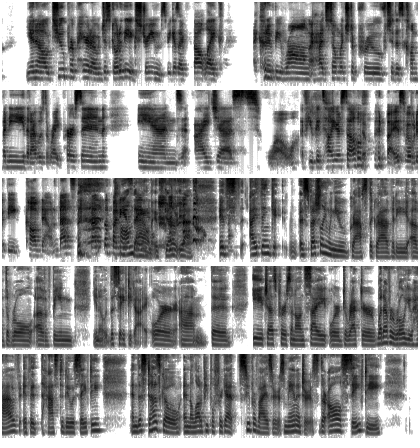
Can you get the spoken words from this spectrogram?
yep. you know, too prepared. I would just go to the extremes because I felt like I couldn't be wrong. I had so much to prove to this company that I was the right person and I just, whoa, if you could tell yourself yep. advice, what would it be? Calm down. That's that's the funniest Calm down. Thing. It's gonna yeah. it's I think especially when you grasp the gravity of the role of being, you know, the safety guy or um, the EHS person on site or director, whatever role you have, if it has to do with safety, and this does go, and a lot of people forget supervisors, managers, they're all safety.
